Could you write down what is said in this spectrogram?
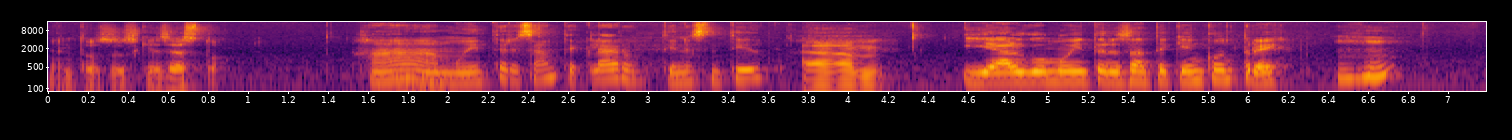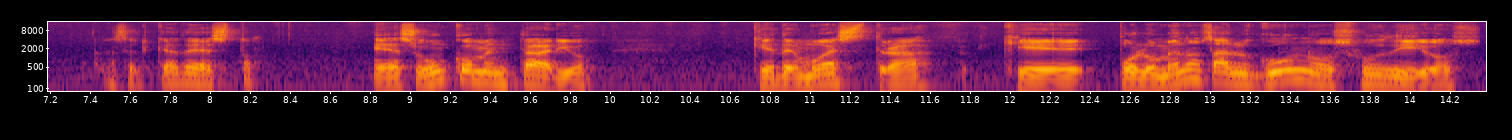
entonces, ¿qué es esto? Ah, muy interesante, claro, tiene sentido. y algo muy interesante que encontré acerca de esto es un comentario que demuestra que por lo menos algunos judíos,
